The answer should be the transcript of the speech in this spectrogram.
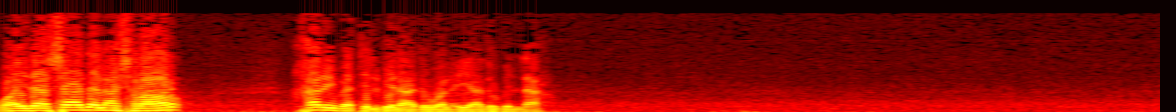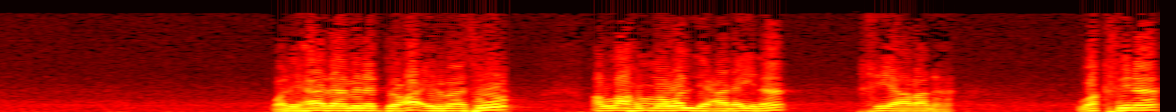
وإذا ساد الأشرار خربت البلاد والعياذ بالله. ولهذا من الدعاء الماثور اللهم ول علينا خيارنا واكفنا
